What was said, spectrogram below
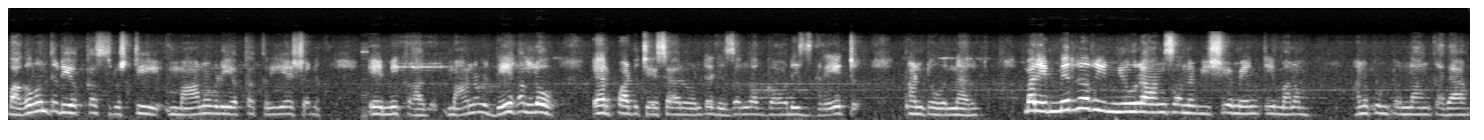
భగవంతుడి యొక్క సృష్టి మానవుడి యొక్క క్రియేషన్ ఏమీ కాదు. మానవ దేహంలో ఏర్పాటు చేశారు అంటే నిజంగా గాడ్ ఈజ్ గ్రేట్ అంటూ ఉన్నారు. మరి మిర్రర్ న్యూరాన్స్ అన్న విషయం ఏంటి మనం అనుకుంటున్నాం కదా?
